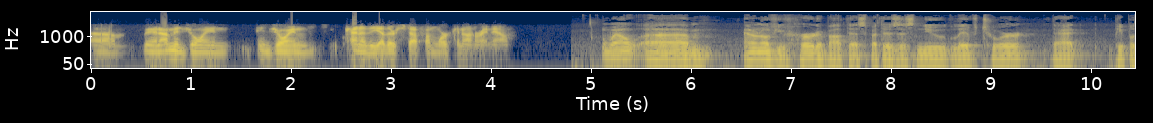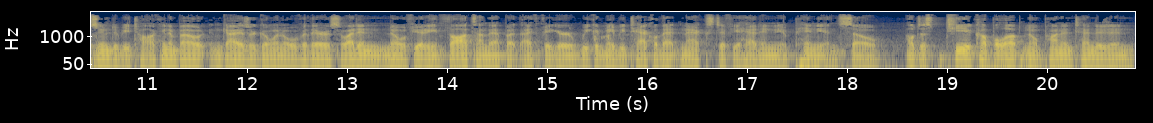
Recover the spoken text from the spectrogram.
um, man, I'm enjoying enjoying kind of the other stuff I'm working on right now. Well, um, I don't know if you've heard about this, but there's this new LIV tour that people seem to be talking about, and guys are going over there. So I didn't know if you had any thoughts on that, but I figure we could maybe tackle that next if you had any opinions. So I'll just tee a couple up, no pun intended, and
